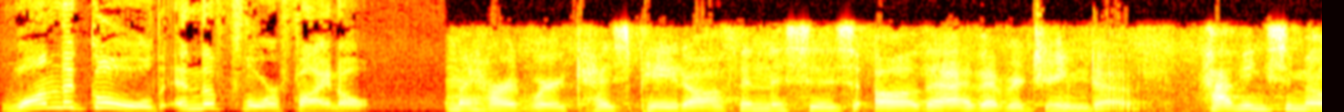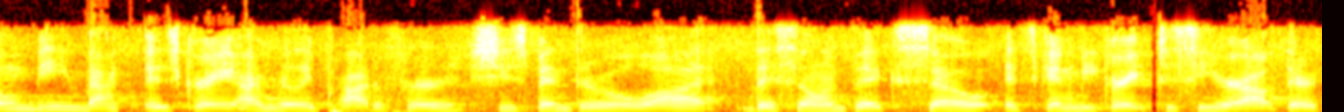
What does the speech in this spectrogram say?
won the gold in the floor final. My hard work has paid off, and this is all that I've ever dreamed of. Having Simone being back is great. I'm really proud of her. She's been through a lot this Olympics, so it's going to be great to see her out there.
